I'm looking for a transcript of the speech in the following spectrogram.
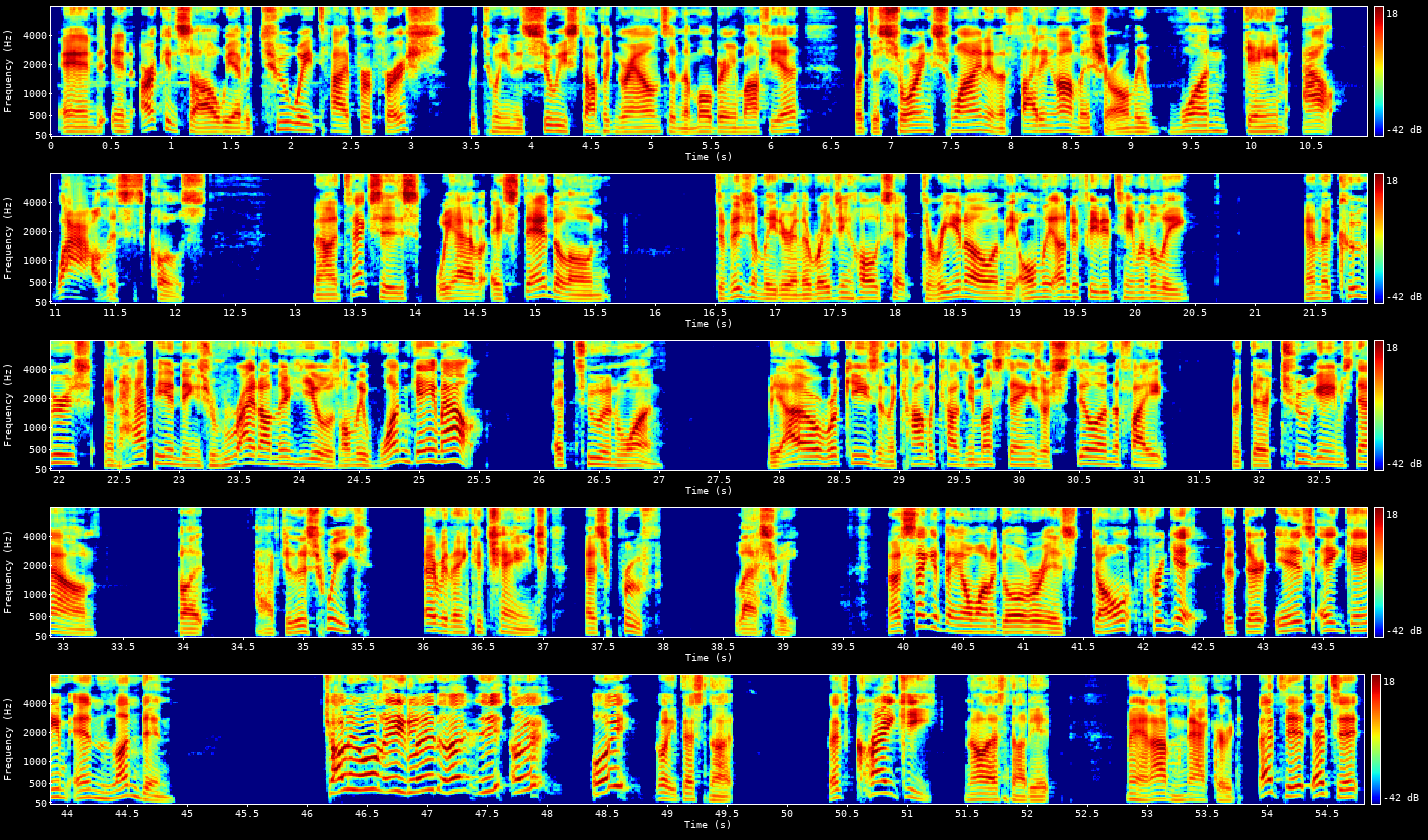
And in Arkansas, we have a two way tie for first between the Suey Stomping Grounds and the Mulberry Mafia. But the Soaring Swine and the Fighting Amish are only one game out. Wow, this is close. Now in Texas, we have a standalone division leader, and the Raging Hulks at 3 and 0 and the only undefeated team in the league. And the Cougars and Happy Endings right on their heels, only one game out at 2 and 1. The Iowa rookies and the Kamikaze Mustangs are still in the fight, but they're two games down. But after this week, everything could change, as proof last week. Now, the second thing I want to go over is don't forget that there is a game in London. Charlie Old England. Uh, uh, uh, Wait, that's not. That's cranky. No, that's not it. Man, I'm knackered. That's it. That's it.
